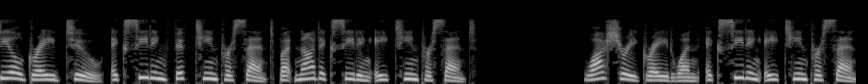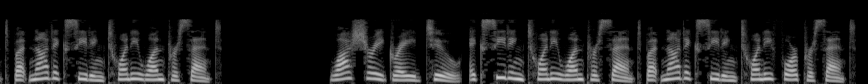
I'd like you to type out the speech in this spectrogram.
Steel grade 2 exceeding 15% but not exceeding 18% Washery grade 1 exceeding 18% but not exceeding 21% Washery Grade 2 exceeding 21% but not exceeding 24%.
